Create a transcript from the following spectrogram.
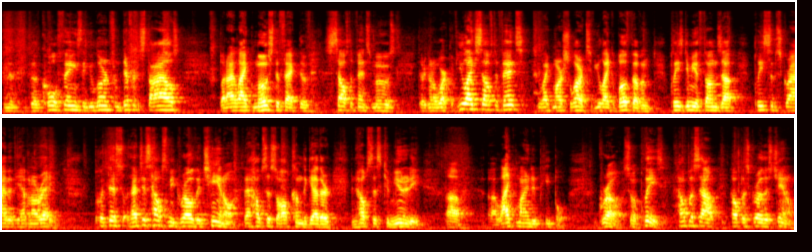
and the, the cool things that you learn from different styles, but I like most effective self-defense moves that are gonna work. If you like self-defense, you like martial arts, if you like both of them, please give me a thumbs up. Please subscribe if you haven't already put this, that just helps me grow the channel. That helps us all come together and helps this community of uh, like-minded people grow. So please help us out, help us grow this channel.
